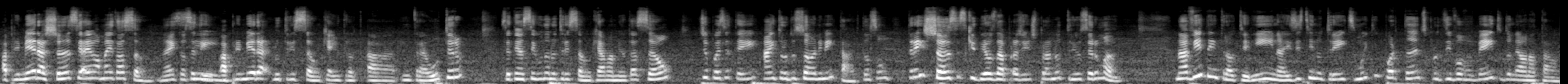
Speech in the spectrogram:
a primeira chance é a amamentação, né? Então você Sim. tem a primeira nutrição, que é intra, a intraútero, você tem a segunda nutrição, que é a amamentação, depois você tem a introdução alimentar. Então são três chances que Deus dá pra gente pra nutrir o ser humano. Na vida intrauterina, existem nutrientes muito importantes para o desenvolvimento do neonatal.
